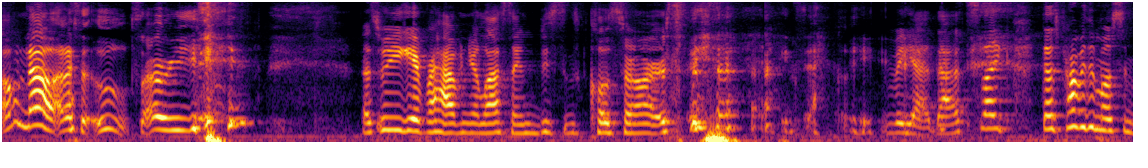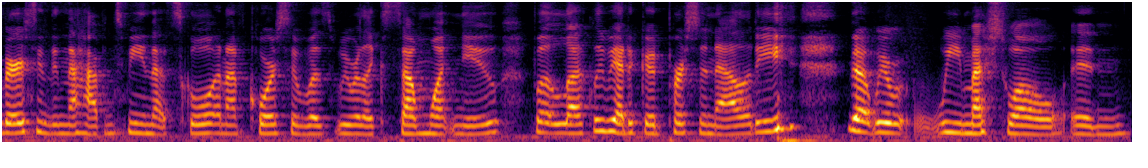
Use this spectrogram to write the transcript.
"Oh no," and I said, "Ooh, sorry." That's what you get for having your last name just close to ours. exactly. but yeah, that's like that's probably the most embarrassing thing that happened to me in that school. And of course, it was we were like somewhat new, but luckily we had a good personality that we were, we meshed well in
